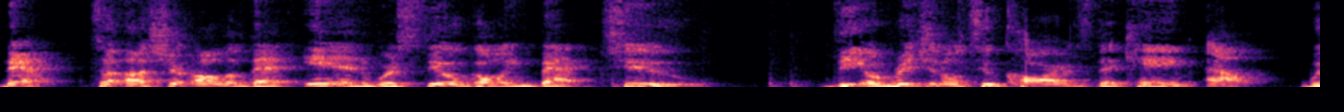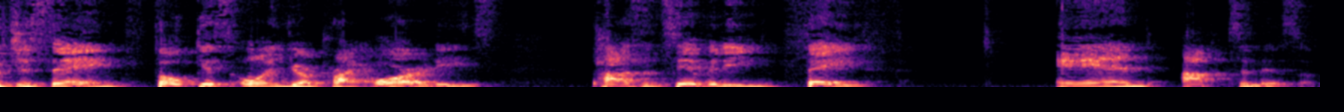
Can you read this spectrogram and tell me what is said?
Now, to usher all of that in, we're still going back to the original two cards that came out, which is saying focus on your priorities positivity, faith, and optimism.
